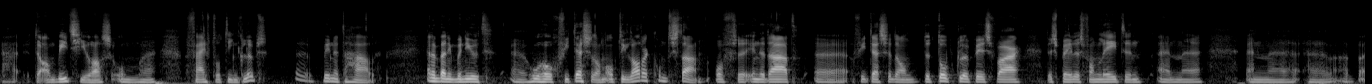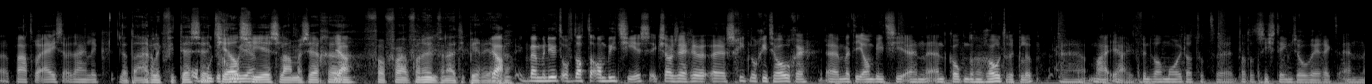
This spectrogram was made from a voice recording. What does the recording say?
ja, de ambitie was om vijf tot tien clubs binnen te halen. En dan ben ik benieuwd uh, hoe hoog Vitesse dan op die ladder komt te staan. Of ze inderdaad uh, Vitesse dan de topclub is waar de spelers van Leten en, uh, en uh, Patro IJs uiteindelijk. Dat eigenlijk Vitesse Chelsea groeien. is, laat maar zeggen, ja. van, van, van hun vanuit die periode. Ja, ik ben benieuwd of dat de ambitie is. Ik zou zeggen, schiet nog iets hoger met die ambitie en, en koop nog een grotere club. maar ja, ik vind het wel mooi dat het, dat het systeem zo werkt. En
